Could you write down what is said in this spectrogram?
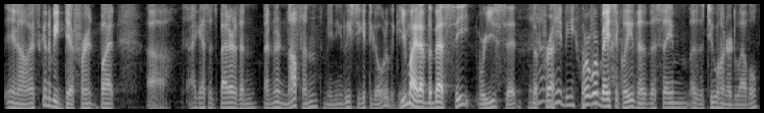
you know, it's going to be different, but uh, I guess it's better than better than nothing. I mean, at least you get to go to the game. You might have the best seat where you sit. The Yeah, press. maybe we're, we're basically the, the same as the 200 level.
